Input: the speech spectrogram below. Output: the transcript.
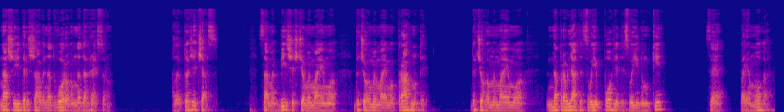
нашої держави над ворогом, над агресором. Але в той же час, саме більше, що ми маємо, до чого ми маємо прагнути, до чого ми маємо направляти свої погляди, свої думки, це перемога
